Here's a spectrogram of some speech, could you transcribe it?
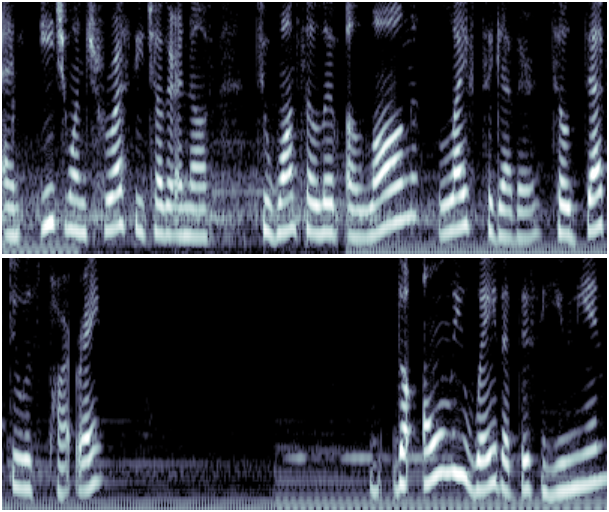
and each one trusts each other enough to want to live a long life together till death do us part, right? The only way that this union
